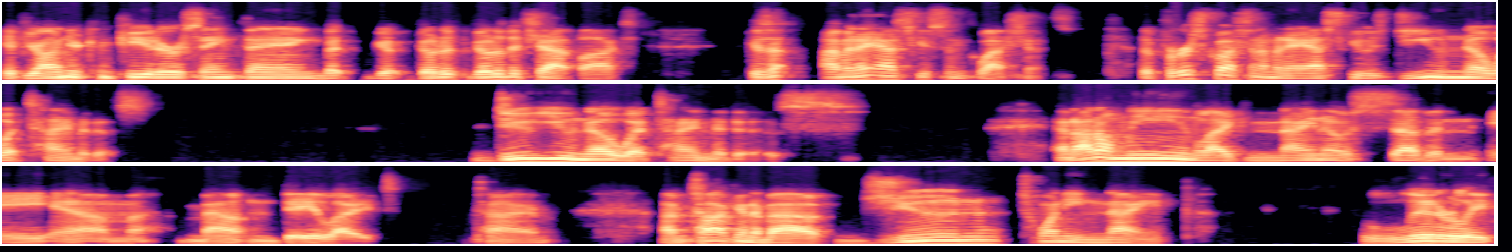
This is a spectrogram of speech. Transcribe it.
If you're on your computer, same thing, but go, go to go to the chat box because I'm going to ask you some questions. The first question I'm going to ask you is Do you know what time it is? Do you know what time it is? And I don't mean like 9:07 a.m. Mountain Daylight time. I'm talking about June 29th, literally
